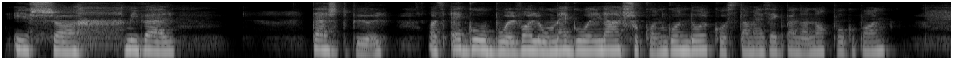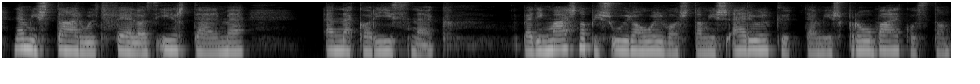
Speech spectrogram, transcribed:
És uh, mivel testből, az egóból való megoldásokon gondolkoztam ezekben a napokban, nem is tárult fel az értelme ennek a résznek, pedig másnap is újra olvastam, és erőlködtem, és próbálkoztam,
